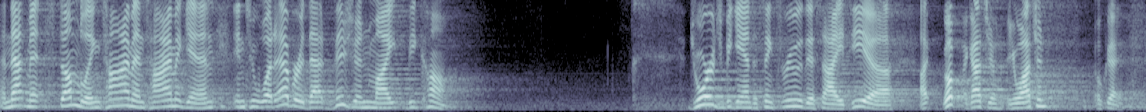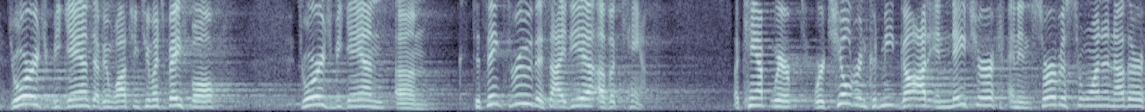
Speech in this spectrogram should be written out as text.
and that meant stumbling time and time again into whatever that vision might become. George began to think through this idea. I, oh, I got you. Are you watching? Okay. George began to, I've been watching too much baseball. George began um, to think through this idea of a camp a camp where, where children could meet God in nature and in service to one another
